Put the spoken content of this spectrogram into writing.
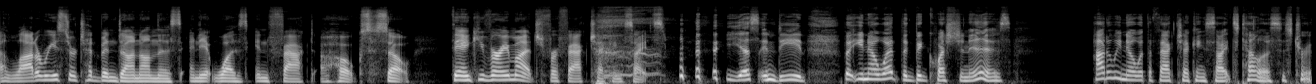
a lot of research had been done on this, and it was, in fact, a hoax. So, thank you very much for fact checking sites. yes, indeed. But you know what? The big question is how do we know what the fact checking sites tell us is true?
